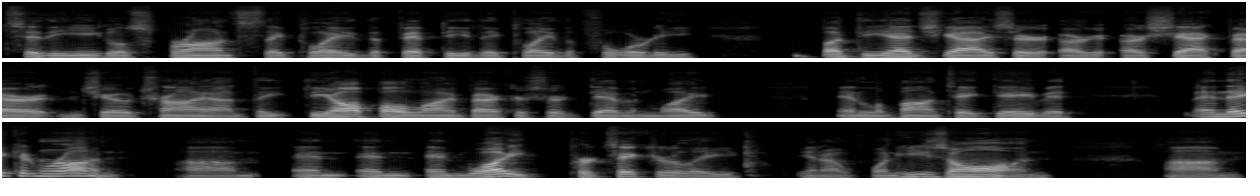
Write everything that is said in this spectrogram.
to the Eagles fronts. They play the 50, they play the 40 but the edge guys are are, are Shaq Barrett and Joe Tryon. The the off ball linebackers are Devin White and Lavonte David, and they can run. Um, and and and White particularly, you know, when he's on, um,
